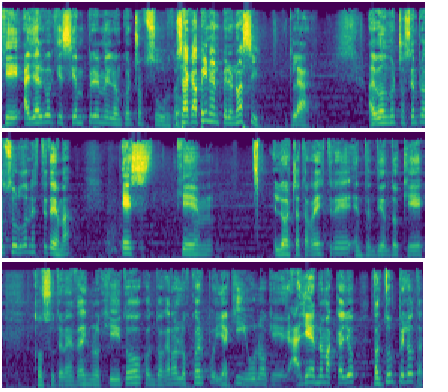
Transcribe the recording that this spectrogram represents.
que hay algo que siempre me lo encuentro absurdo. O sea, acá penan, pero no así. Claro. Algo que encuentro siempre absurdo en este tema es que mm, los extraterrestres, entendiendo que con su tremenda tecnología y todo, cuando agarran los cuerpos, y aquí uno que ayer nomás cayó, están todos en pelota.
